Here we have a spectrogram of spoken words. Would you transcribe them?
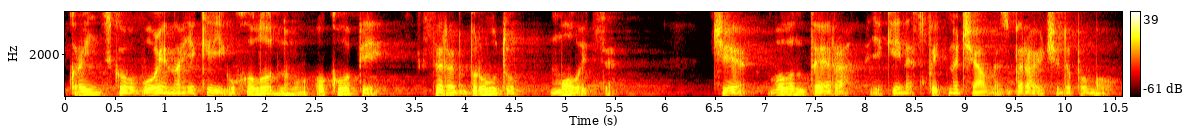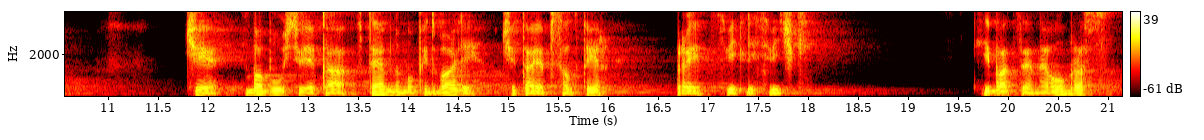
українського воїна, який у холодному окопі серед бруду молиться, чи волонтера, який не спить ночами, збираючи допомогу, чи бабусю, яка в темному підвалі читає псалтир при світлі свічки. Хіба це не образ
